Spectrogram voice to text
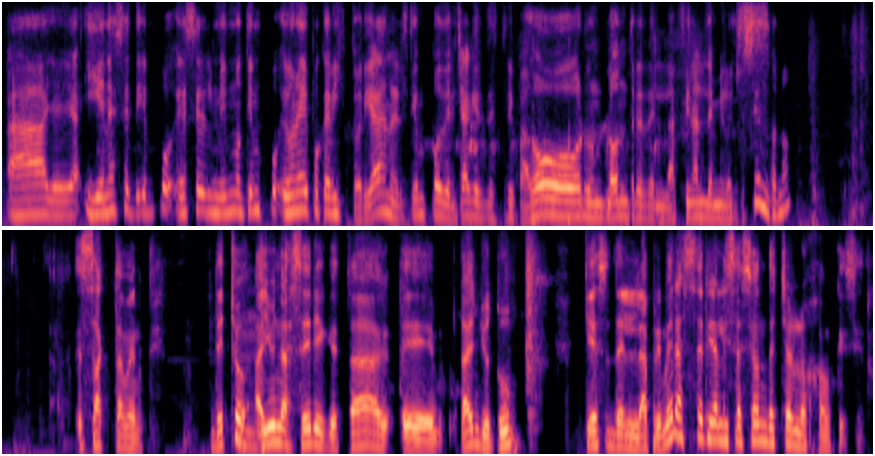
Ah, ya, ya. Y en ese tiempo, es el mismo tiempo, es una época victoriana, el tiempo del Jack el Destripador, un Londres de la final de 1800, ¿no? Exactamente. De hecho, mm. hay una serie que está, eh, está en YouTube que es de la primera serialización de Sherlock Holmes que hicieron.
